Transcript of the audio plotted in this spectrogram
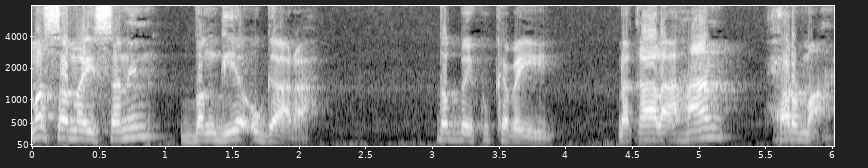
ma samaysanin bangiyo u gaar ah. Dad bay ku kaban yihiin. Dhaqaale ahaan xor ma aha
